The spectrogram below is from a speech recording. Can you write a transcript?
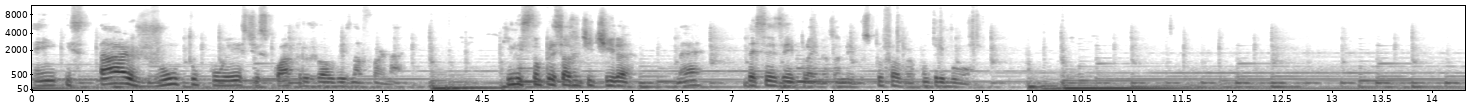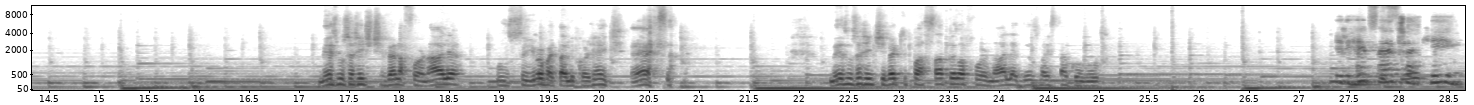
em estar junto com estes quatro jovens na fornalha. Que lição preciosa a gente tira né, desse exemplo aí, meus amigos? Por favor, contribuam. Mesmo se a gente estiver na fornalha, o Senhor vai estar ali com a gente? É essa. Mesmo se a gente tiver que passar pela fornalha, Deus vai estar conosco. Ele repete aqui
